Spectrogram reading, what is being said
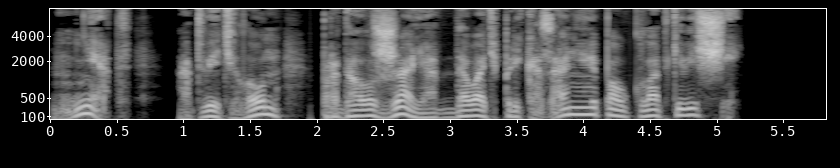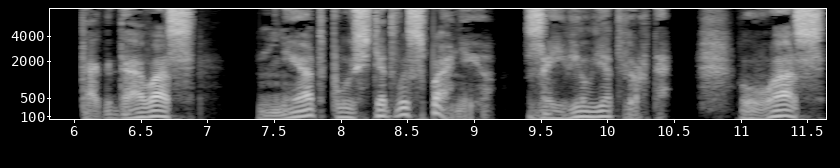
«Нет», — ответил он, продолжая отдавать приказания по укладке вещей. «Тогда вас не отпустят в Испанию», — заявил я твердо. «У вас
